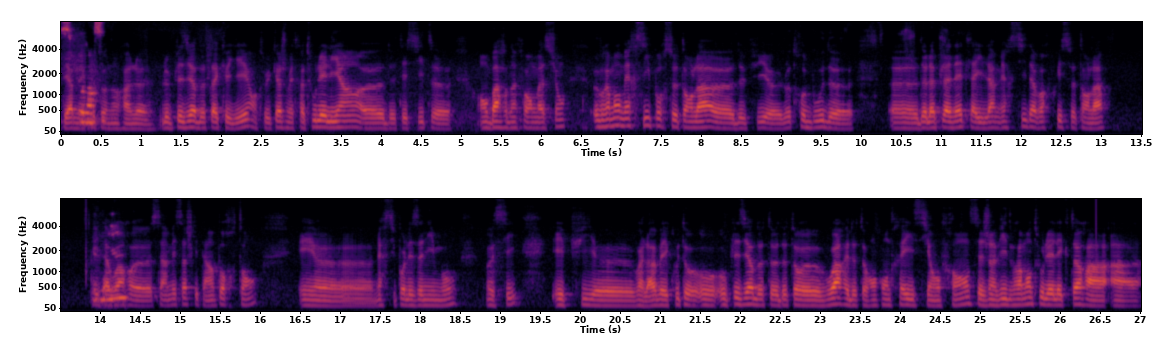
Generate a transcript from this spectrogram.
Super, mais on aura le, plaisir de t'accueillir. En tous les cas, je mettrai tous les liens euh, de tes sites euh, en barre d'informations. Euh, vraiment, merci pour ce temps-là depuis l'autre bout de, de, la planète, Laïla. Merci d'avoir pris ce temps-là. Et d'avoir, c'est un message qui était important. Et merci pour les animaux aussi. Et puis voilà, bah, écoute, au, plaisir de te, de te, voir et de te rencontrer ici en France. Et j'invite vraiment tous les lecteurs à à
